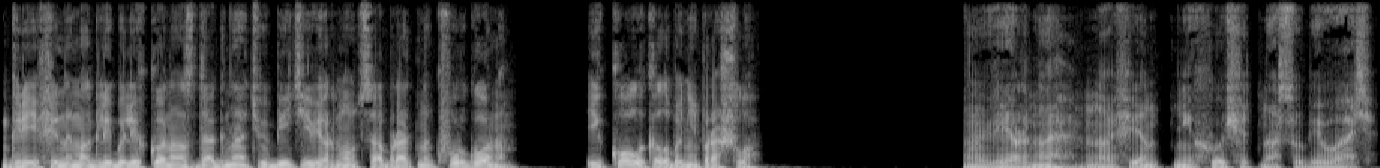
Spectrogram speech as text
«Грефины могли бы легко нас догнать, убить и вернуться обратно к фургонам, и колокола бы не прошло». «Верно, но Фент не хочет нас убивать»,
